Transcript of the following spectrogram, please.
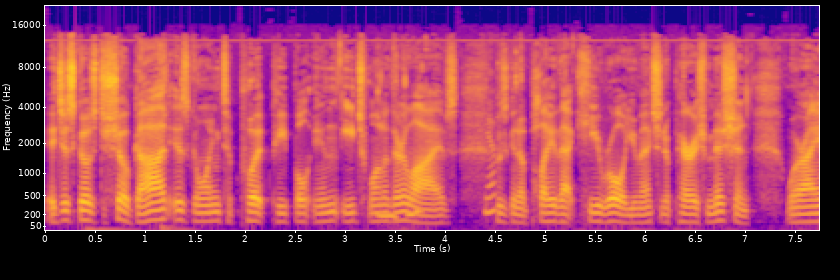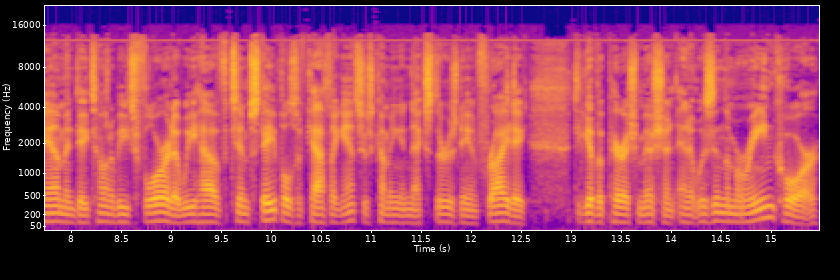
it just goes to show God is going to put people in each one mm-hmm. of their mm-hmm. lives yep. who's going to play that key role. You mentioned a parish mission where I am in Daytona Beach, Florida. We have Tim Staples of Catholic Answers coming in next Thursday and Friday to give a parish mission and it was in the Marine Corps.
